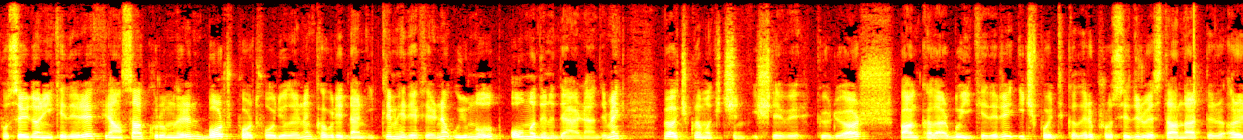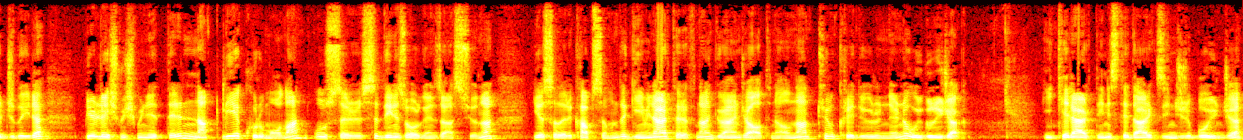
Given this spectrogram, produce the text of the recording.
Poseidon ilkeleri finansal kurumların borç portfolyolarının kabul edilen iklim hedeflerine uyumlu olup olmadığını değerlendirmek ve açıklamak için işlevi görüyor. Bankalar bu ilkeleri iç politikaları, prosedür ve standartları aracılığıyla Birleşmiş Milletler'in nakliye kurumu olan Uluslararası Deniz Organizasyonu yasaları kapsamında gemiler tarafından güvence altına alınan tüm kredi ürünlerine uygulayacak. İlkeler deniz tedarik zinciri boyunca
